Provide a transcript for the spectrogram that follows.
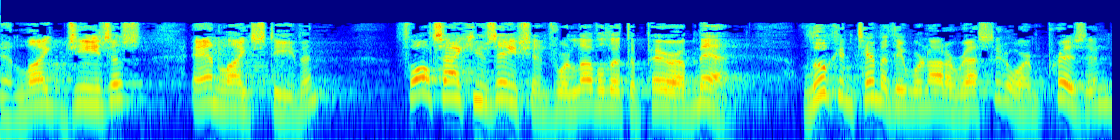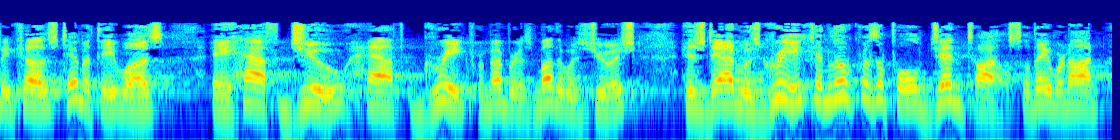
And like Jesus and like Stephen, false accusations were leveled at the pair of men. Luke and Timothy were not arrested or imprisoned because Timothy was a half Jew, half Greek. Remember, his mother was Jewish, his dad was Greek, and Luke was a full Gentile, so they were not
